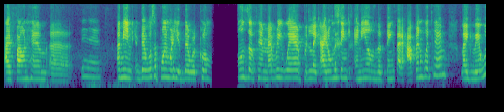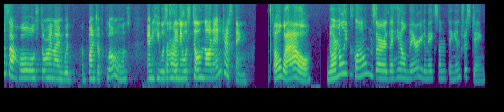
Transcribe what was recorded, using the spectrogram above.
I found him. Uh, eh. I mean, there was a point where he there were clones of him everywhere, but like I don't think any of the things that happened with him, like there was a whole storyline with a bunch of clones, and he was Uh-huh. and it was still not interesting. Oh, wow. Normally, clones are the Hail Mary to make something interesting.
